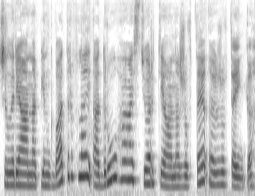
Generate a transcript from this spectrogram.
Шелеріана Pink Butterfly, а друга Стюартіана жовте, е, жовтенька.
